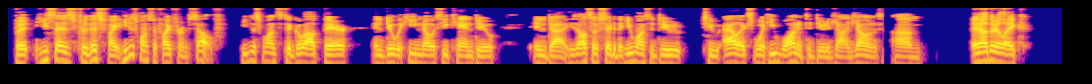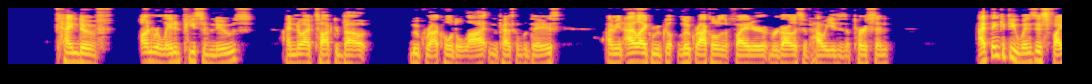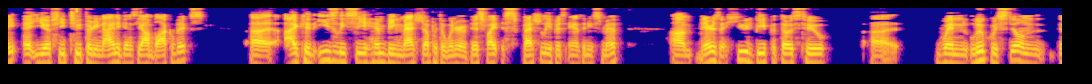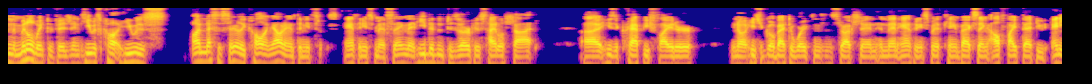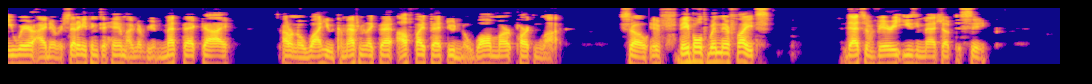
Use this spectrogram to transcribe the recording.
But he says for this fight, he just wants to fight for himself. He just wants to go out there and do what he knows he can do. And uh, he's also stated that he wants to do to Alex what he wanted to do to Jon Jones. Um, another like kind of unrelated piece of news. I know I've talked about Luke Rockhold a lot in the past couple days. I mean, I like Luke Rockhold as a fighter, regardless of how he is as a person. I think if he wins this fight at UFC 239 against Jan Blachowicz, uh, I could easily see him being matched up with the winner of this fight, especially if it's Anthony Smith. Um, there's a huge beef with those two. Uh, when Luke was still in, in the middleweight division, he was called he was unnecessarily calling out Anthony Anthony Smith, saying that he didn't deserve his title shot. Uh, he's a crappy fighter. You know, he should go back to working construction. And then Anthony Smith came back saying, I'll fight that dude anywhere. I never said anything to him. I've never even met that guy. I don't know why he would come after me like that. I'll fight that dude in a Walmart parking lot. So if they both win their fights, that's a very easy matchup to see.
